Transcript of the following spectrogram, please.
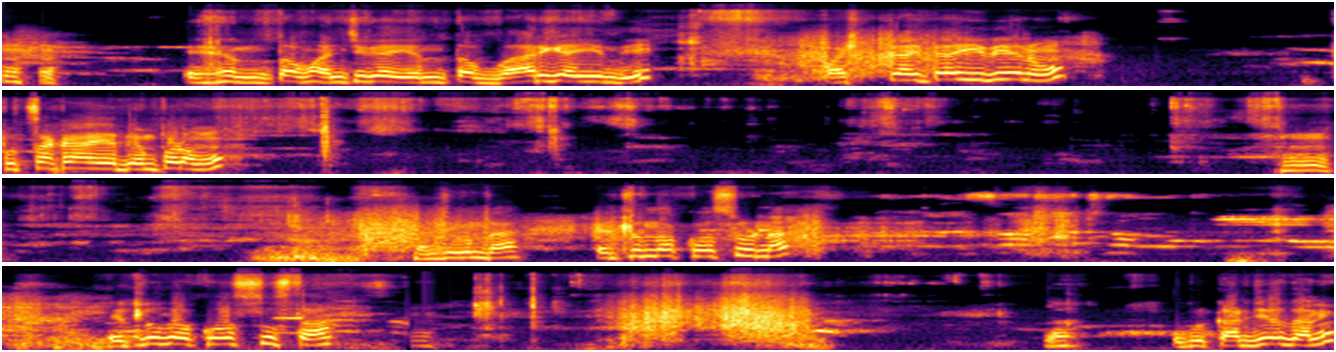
ఎంత మంచిగా ఎంత భారీగా అయ్యింది. ఫస్ట్ అయితే ఇదేను. పుచ్చకాయ దింపడము. మంచిగుందా? మంచిగా ఉందా ఎట్లుందో కోస్తున్నా ఎట్లుందో కోసి చూస్తా. ఇప్పుడు కట్ చేద్దాని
